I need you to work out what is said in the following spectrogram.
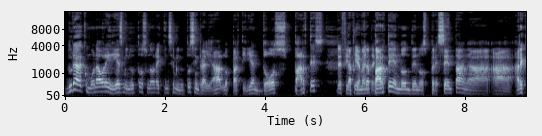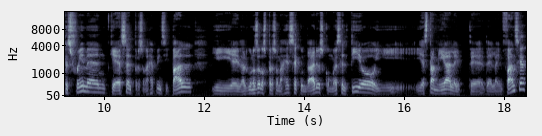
dura como una hora y diez minutos, una hora y quince minutos, y en realidad lo partiría en dos partes. La primera parte en donde nos presentan a, a Atticus Freeman, que es el personaje principal, y eh, algunos de los personajes secundarios, como es el tío y, y esta amiga de, de, de la infancia,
